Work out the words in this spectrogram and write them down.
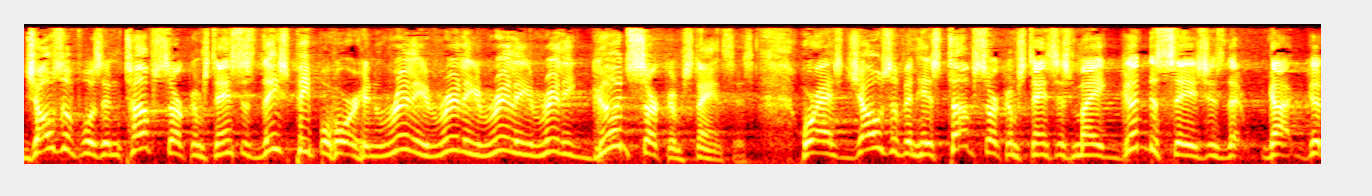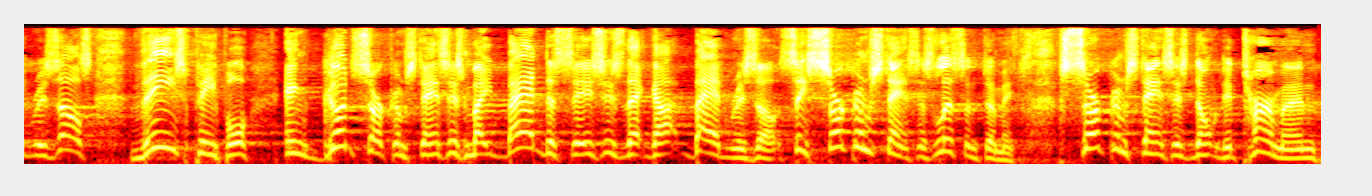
Joseph was in tough circumstances. These people were in really, really, really, really good circumstances. Whereas Joseph, in his tough circumstances, made good decisions that got good results. These people, in good circumstances, made bad decisions that got bad results. See, circumstances, listen to me, circumstances don't determine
